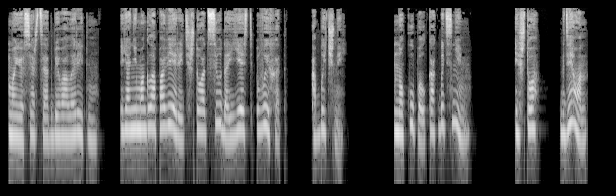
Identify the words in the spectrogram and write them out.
Мое сердце отбивало ритм. Я не могла поверить, что отсюда есть выход. Обычный. Но купол, как быть с ним? И что? Где он?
